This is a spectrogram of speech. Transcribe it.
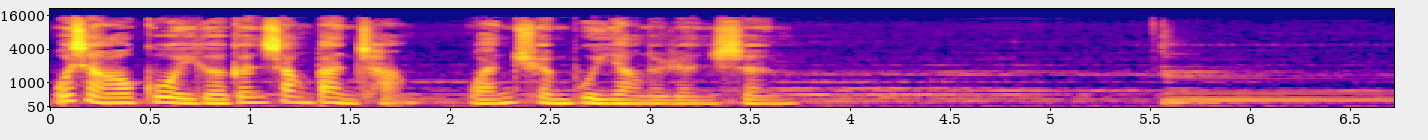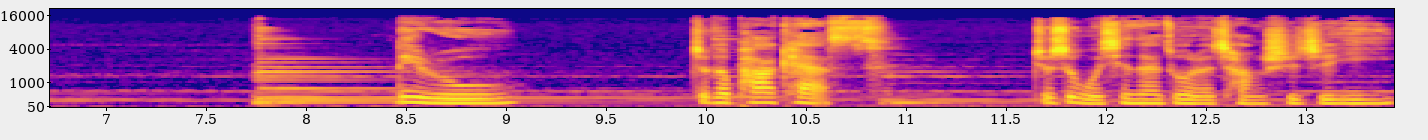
我想要过一个跟上半场完全不一样的人生。例如，这个 podcast 就是我现在做的尝试之一。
